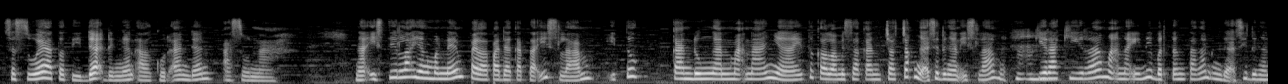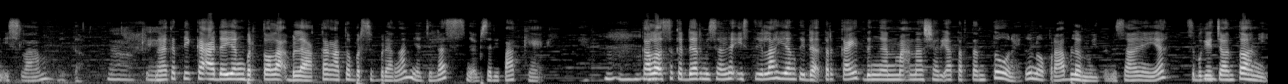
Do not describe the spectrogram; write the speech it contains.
sesuai atau tidak dengan Al-Qur'an dan As-Sunnah. Nah, istilah yang menempel pada kata Islam itu kandungan maknanya itu kalau misalkan cocok nggak sih dengan Islam? Mm-mm. Kira-kira makna ini bertentangan enggak sih dengan Islam gitu. Oke. Nah, ketika ada yang bertolak belakang atau berseberangan ya jelas nggak bisa dipakai. Kalau sekedar misalnya istilah yang tidak terkait dengan makna syariat tertentu, nah itu no problem itu misalnya ya. Sebagai contoh nih,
